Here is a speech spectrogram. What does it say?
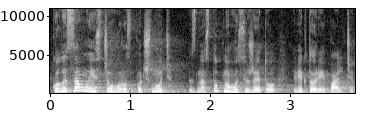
Коли саме і з чого розпочнуть? З наступного сюжету Вікторії Пальчик.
